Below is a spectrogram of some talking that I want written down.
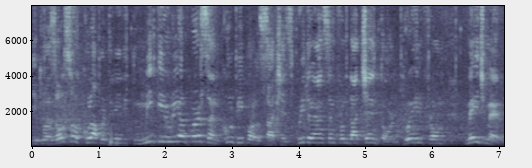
It was also a cool opportunity to meet in real person cool people such as Guido Jansen from Dacento or Dwayne from MageMail,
